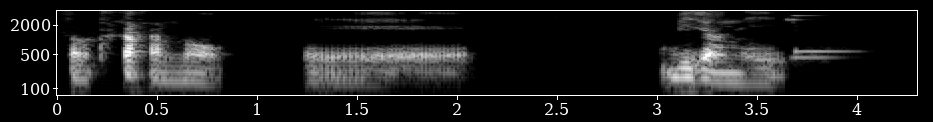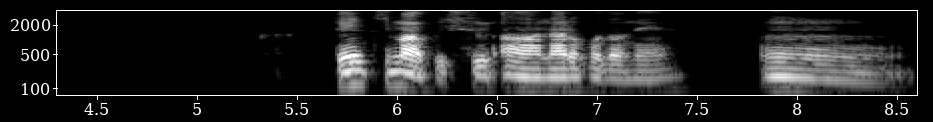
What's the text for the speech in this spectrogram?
そのタカさんの、えー、ビジョンに、ベンチマークしす、ああ、なるほどね。うん。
